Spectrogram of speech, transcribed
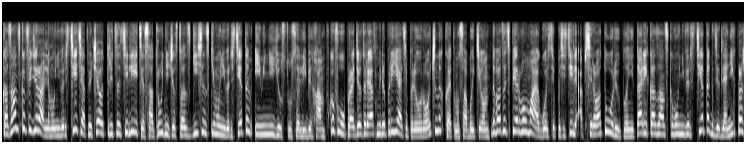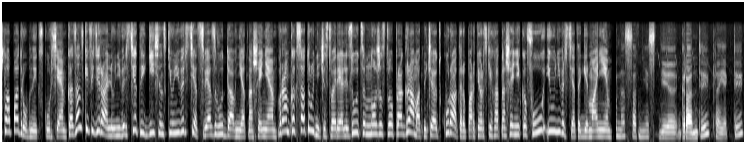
В Казанском федеральном университете отмечают 30-летие сотрудничества с Гисинским университетом имени Юстуса Либиха. В КФУ пройдет ряд мероприятий, приуроченных к этому событию. 21 мая гости посетили обсерваторию планетарий Казанского университета, где для них прошла подробная экскурсия. Казанский федеральный университет и Гисинский университет связывают давние отношения. В рамках сотрудничества реализуется множество программ, отмечают кураторы партнерских отношений КФУ и Университета Германии. У нас совместные гранты, проекты.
